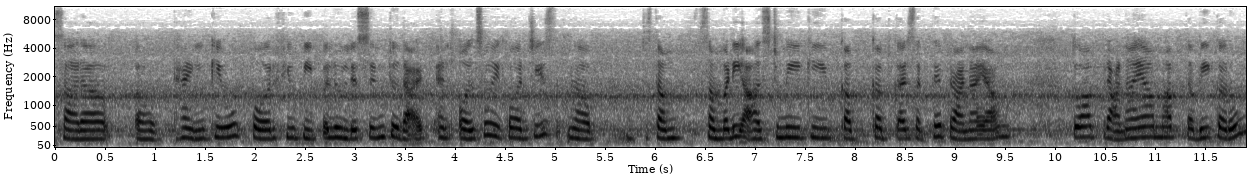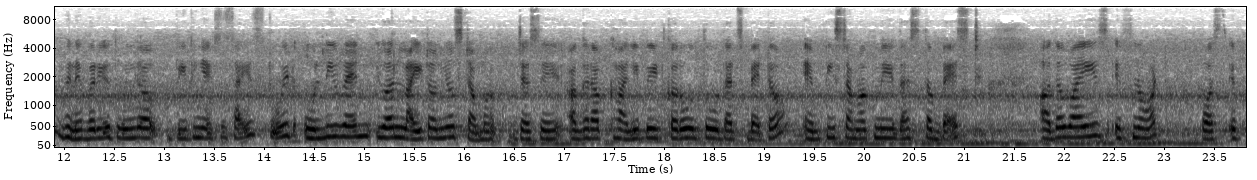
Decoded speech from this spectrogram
Sara, uh, thank you for few people who listened to that. And also एक और चीज़ some somebody asked me कि कब कब कर सकते हैं प्राणायाम तो आप प्राणायाम आप तभी करो whenever you doing a breathing exercise do it only when you are light on your stomach जैसे अगर आप खाली पेट करो तो दैट्स बेटर एम्प्टी स्टमक में that's the best otherwise if not if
